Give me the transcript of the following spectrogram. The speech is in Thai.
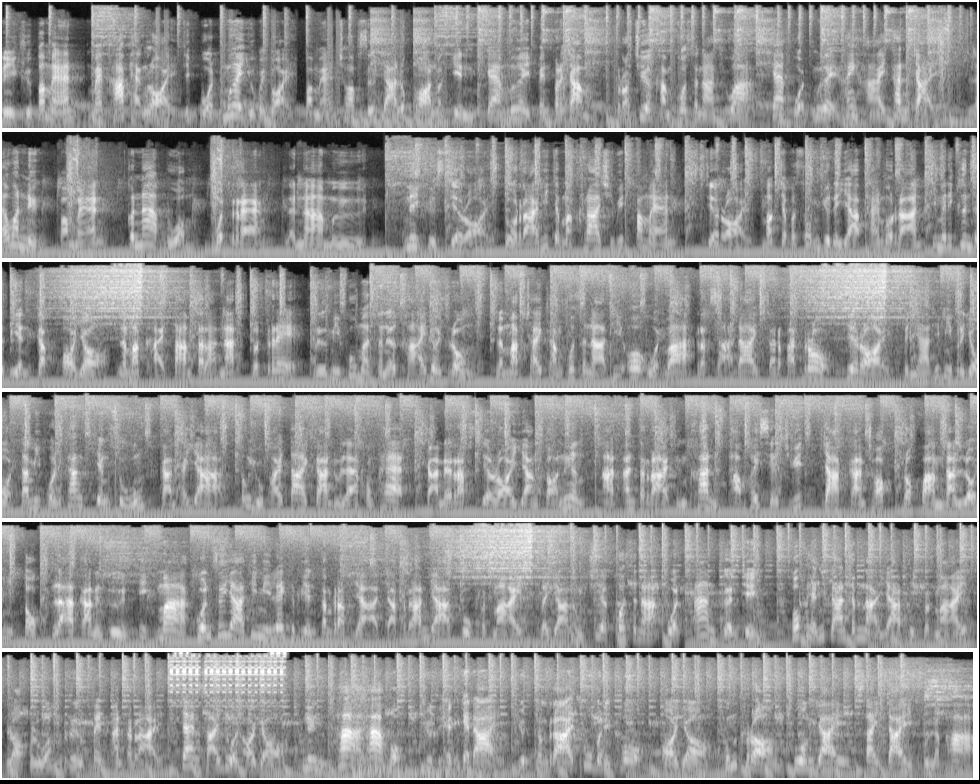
นี่คือป้าแมนแม่ค้าแผงลอยที่ปวดเมื่อยอยู่บ่อยๆ ป้าแมนชอบซื้อยาลูกกรมากิน แก้เมื่อยเป็นประจำ เพราะเชื่อคำโฆษณาที่ว่าแก้ปวดเมื่อยให้หายทันใจ แล้ววันหนึ่งป้าแมนก็หน้าบวม หมดแรงและหน้ามืด นี่คือสเตียรอยตัวร้ายที่จะมาฆ่าชีวิตป้าแมนสเตียรอยมักจะผสมอยู่ในยาแผนโบราณที่ไม่ได้ขึ้นทะเบียนกับออยและมักขายตามตลาดนัดรถเร่ หรือมีผู้มาเสนอขายโดยตรง และมักใช้คำโฆษณาที่โอ้อวดว่ารักษาได้สารพัดโรคสเตียรอยเป็นยาที่มีประโยชน์แต่มีผลข้างเคียงสูง การใช้ยาต้องอยู่ภายใต้การดูแลของแพทย์ การได้รับสเตียรอยอย่างต่อเนื่องอาจอันตรายถึงขั้นทำให้เสียชีวิตจากการช็อกเพราะความดันโลหิตตก และอาการอื่นๆ อีกมาก ควรซื้อยาที่มีเลขทะเบียนตำรับยาจากร้านยาถูกกฎหมาย และอย่าหลงเชื่อโฆษณาอวดอ้างเกินจริง พบเห็นการจำหน่ายยาผิดกฎหมาย หลอกลวงหรือเป็นอันตราย แจ้งสายด่วนออย1556 หยุดเห็นแก่ได้ หยุดทำร้ายผู้บริโภคออยคุ้มครองทวงใยใส่ใจคุณภาพ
